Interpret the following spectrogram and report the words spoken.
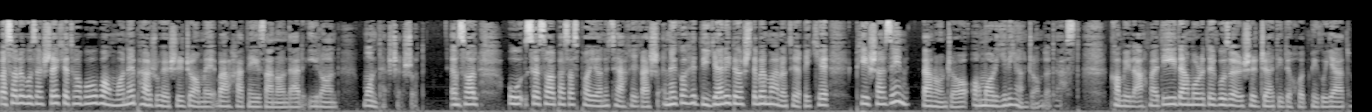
و سال گذشته کتاب او با عنوان پژوهشی جامع بر ختنه زنان در ایران منتشر شد. امسال او سه سال پس از پایان تحقیقش نگاه دیگری داشته به مناطقی که پیش از این در آنجا آمارگیری انجام داده است کامیل احمدی در مورد گزارش جدید خود می‌گوید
